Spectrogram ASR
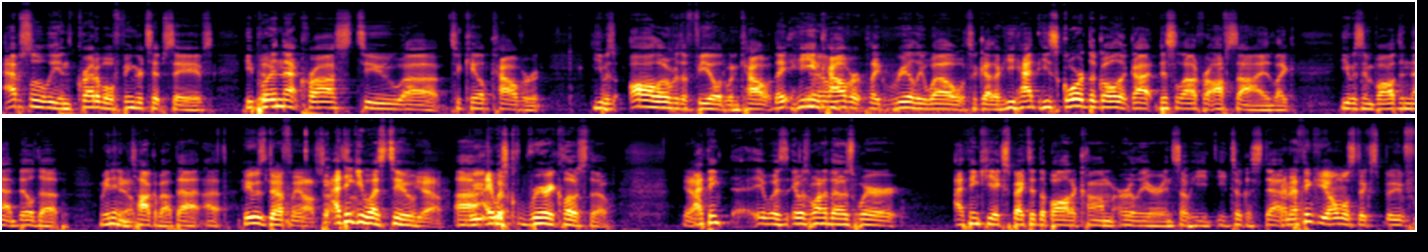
absolutely incredible fingertip saves. He put Yeah. in that cross to uh, to Caleb Calvert. He was all over the field when Cal. They, he and Calvert played really well together. He had he scored the goal that got disallowed for offside. Like he was involved in that build-up. We didn't Yeah. even talk about that. I, He was definitely offside. I think he was too. Yeah. uh, We- it was very close though. Yeah. I think it was it was one of those where I think he expected the ball to come earlier, and so he he took a step. And I think he almost, exp- if,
